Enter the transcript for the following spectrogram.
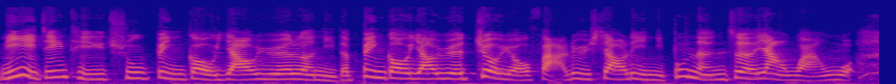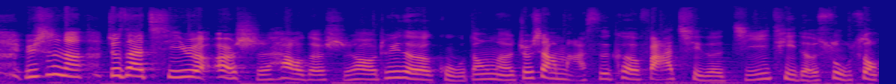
你已经提出并购邀约了，你的并购邀约就有法律效力，你不能这样玩我。于是呢，就在七月二十号的时候，Twitter 的东呢，就向马斯克发起了集体的诉讼，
